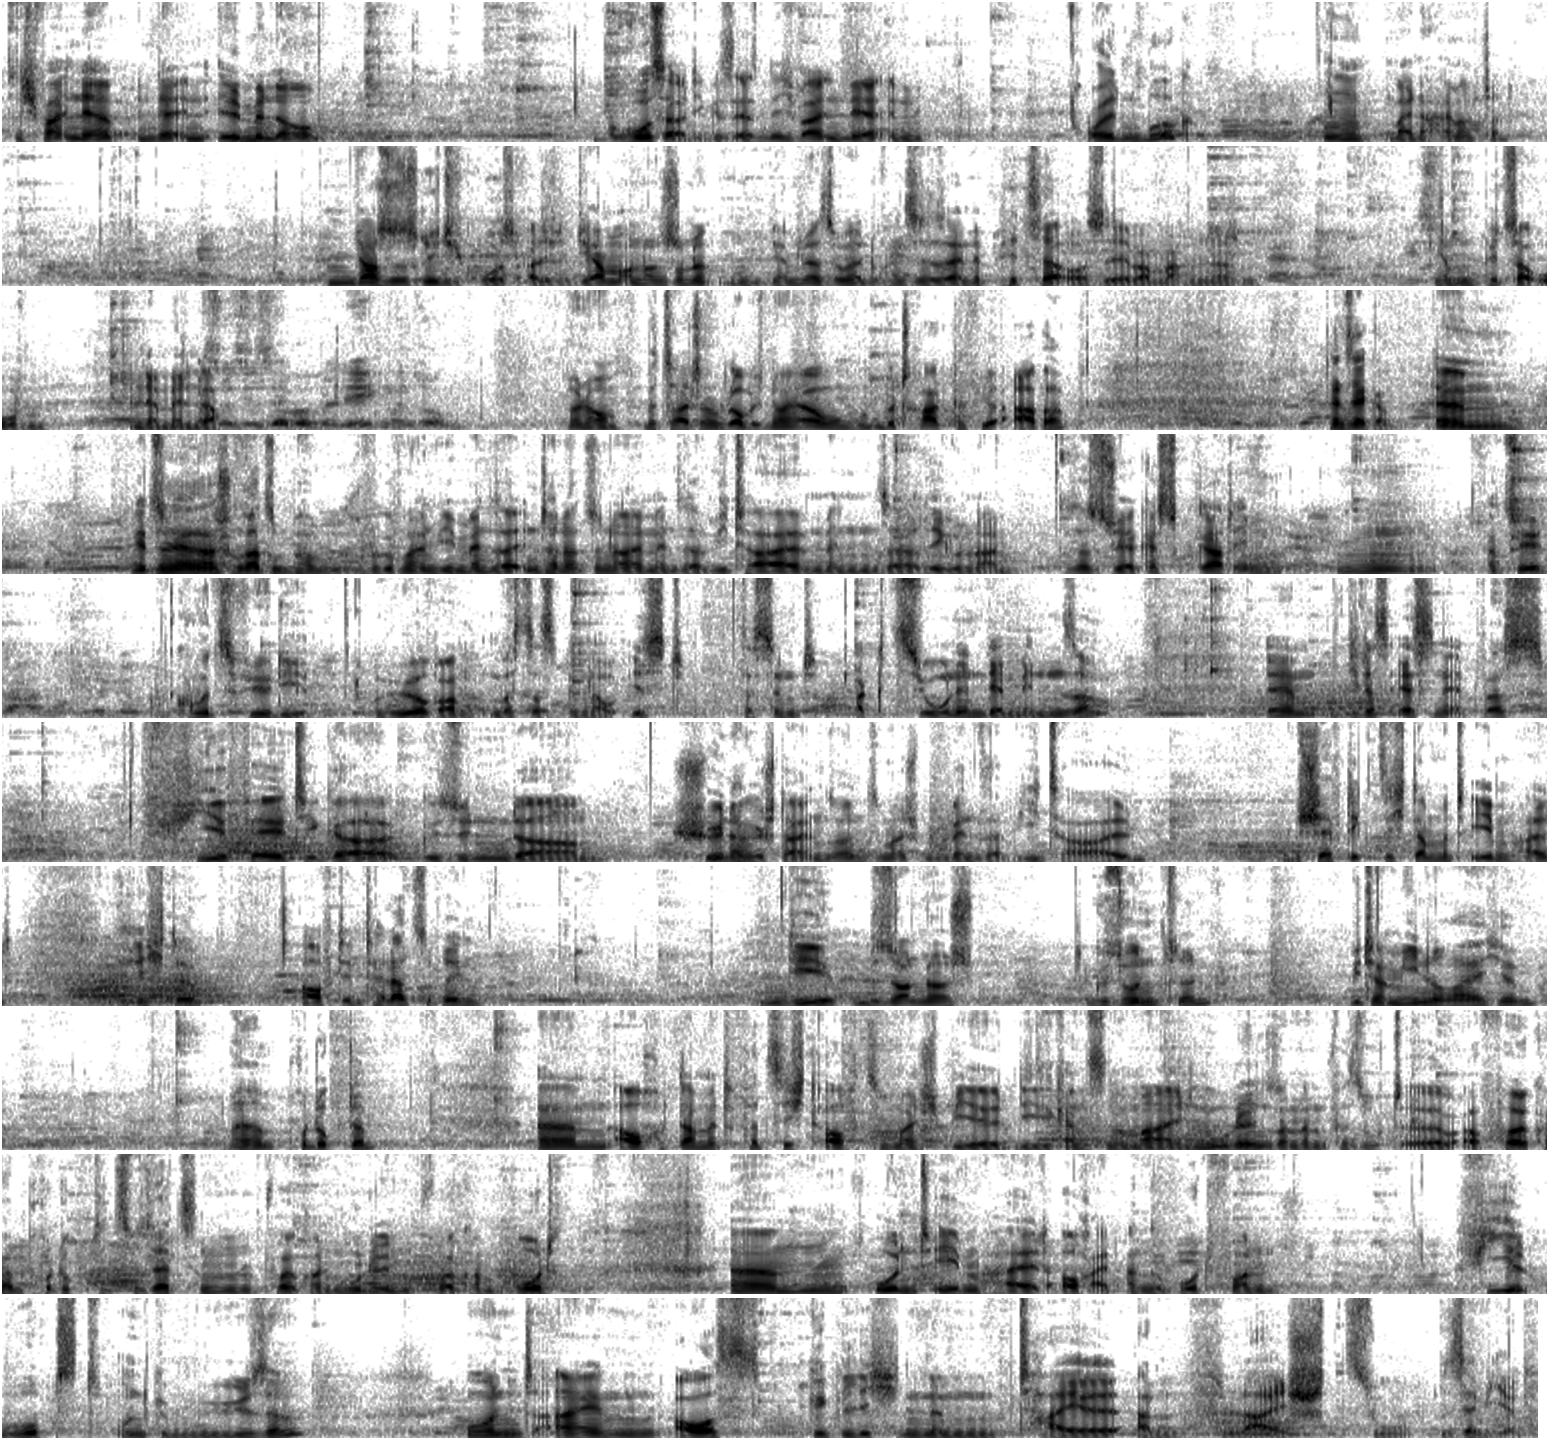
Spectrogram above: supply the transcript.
Ich war in der, in der in Ilmenau. Großartiges Essen. Ich war in der in Oldenburg, mm, meine Heimatstadt. Und Das ist richtig großartig. Die haben auch noch so eine, die haben da sogar, du kannst dir seine Pizza auch selber machen lassen. Die haben einen Pizzaofen in der Menda. also sie selber belegen und so. Genau, bezahlt schon, glaube ich, nachher auch einen guten Betrag dafür, aber ganz lecker. Ähm, jetzt sind ja schon gerade so ein paar Begriffe gefallen wie Mensa International, Mensa Vital, Mensa Regional. Das hast du ja gestern gerade eben mh, erzählt. Kurz für die Hörer, was das genau ist. Das sind Aktionen der Mensa, ähm, die das Essen etwas vielfältiger, gesünder, schöner gestalten sollen. Zum Beispiel Mensa Vital beschäftigt sich damit eben halt Gerichte auf den Teller zu bringen, die besonders gesund sind, vitaminreiche äh, Produkte. Ähm, auch damit Verzicht auf zum Beispiel die ganz normalen Nudeln, sondern versucht äh, auf Vollkornprodukte zu setzen, Vollkornnudeln, Vollkornbrot ähm, und eben halt auch ein Angebot von viel Obst und Gemüse und einen ausgeglichenen Teil an Fleisch zu servieren.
